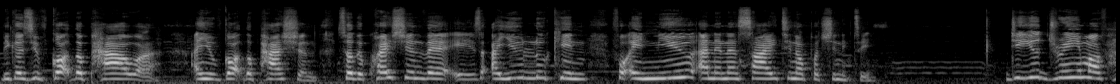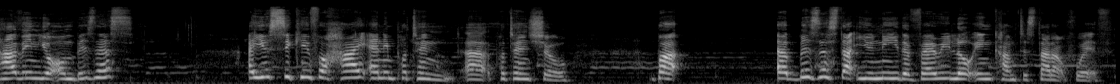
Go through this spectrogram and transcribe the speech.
because you've got the power and you've got the passion. So the question there is, are you looking for a new and an exciting opportunity? Do you dream of having your own business? Are you seeking for high earning poten uh, potential, but a business that you need a very low income to start off with?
